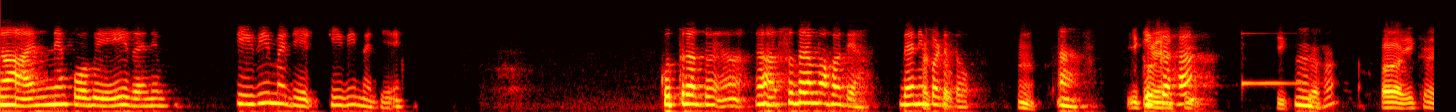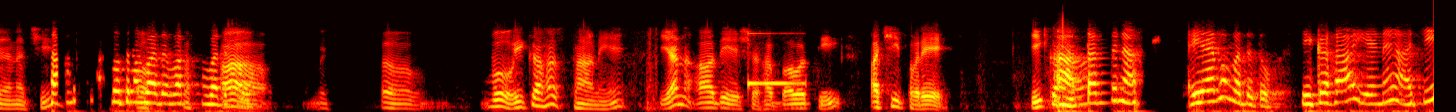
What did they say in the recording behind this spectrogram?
अन्य कोऽपि इदानीं टिवि मध्ये टिवि मध्ये। कुत्र सुधरमहोदय इदानीं पठतु। इकः इक एनचि भो इकः स्थाने यन् आदेशः भवति अचि परे इकः तत् नास्ति एवं वदतु इकः यण् अचि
